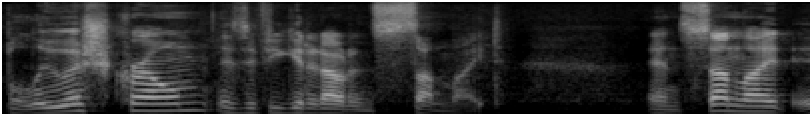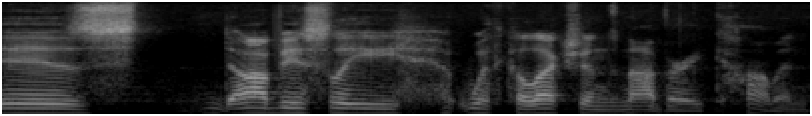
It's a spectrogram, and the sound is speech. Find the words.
bluish chrome is if you get it out in sunlight. And sunlight is obviously, with collections, not very common.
